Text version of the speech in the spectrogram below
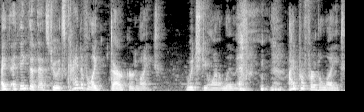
I, I think that that's true. It's kind of like dark or light. Which do you want to live in? I prefer the light.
